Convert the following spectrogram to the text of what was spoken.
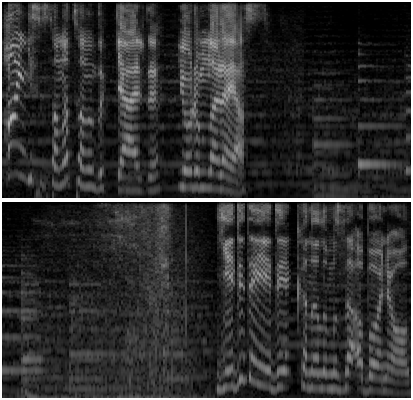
Hangisi sana tanıdık geldi? Yorumlara yaz. 7 de 7 kanalımıza abone ol.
